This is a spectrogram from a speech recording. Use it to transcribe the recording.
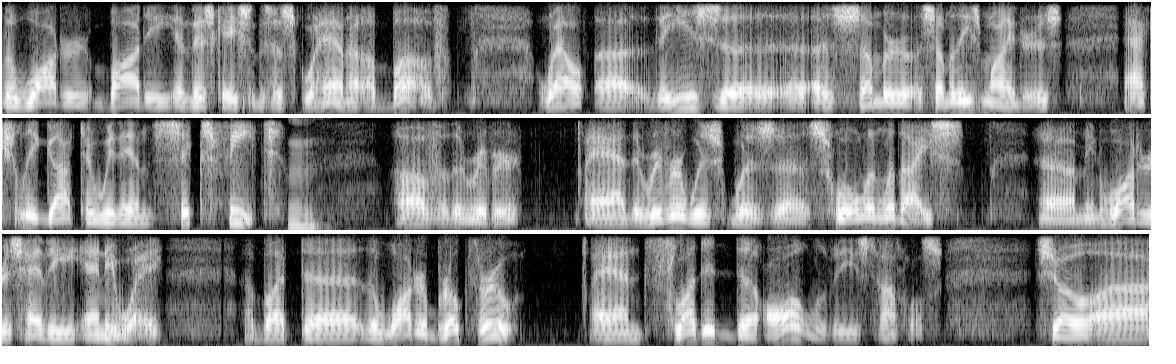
the water body, in this case, the Susquehanna above. Well, uh, these uh, uh, some are, some of these miners actually got to within six feet of the river, and the river was was uh, swollen with ice. Uh, I mean, water is heavy anyway, but uh, the water broke through and flooded uh, all of these tunnels. So, uh,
